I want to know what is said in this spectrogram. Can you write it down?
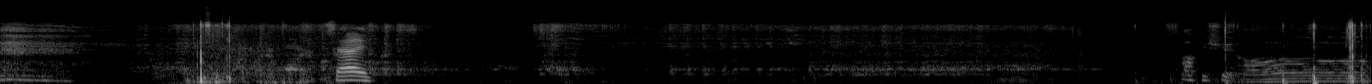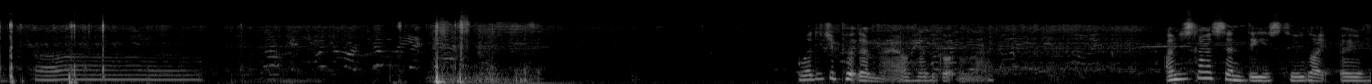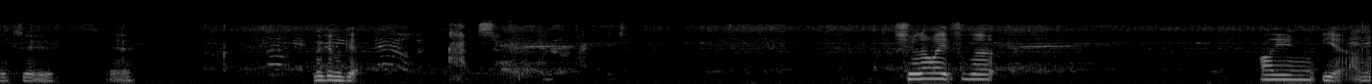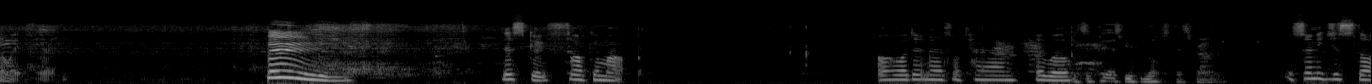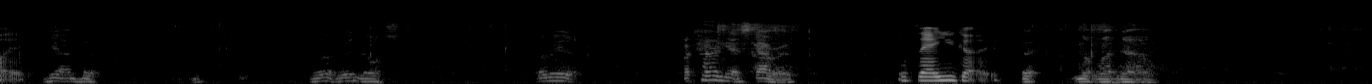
So, rocket ship? Oh. Oh. Where did you put them there? I've already got them there. I'm just gonna send these two, like, over to yeah. They're gonna get Should I wait for the I Yeah, I'm gonna wait for it. Boom! Let's go fuck him up. Oh, I don't know if I can. Oh, I will. It appears we've lost this round. It's only just started. Yeah, but we're, we're lost. I mean, I can get a Scarab, Well, there you go. But not right now.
